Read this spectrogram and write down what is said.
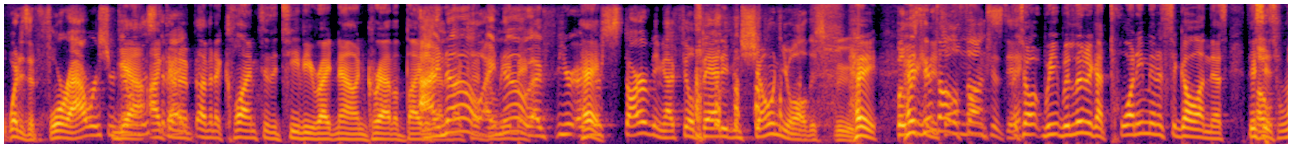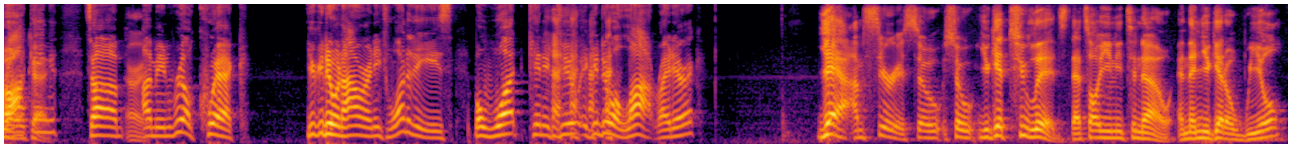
what is it? Four hours you're doing yeah, this I'm today? gonna I'm gonna climb through the TV right now and grab a bite. I know, I know. I, you're, hey. you're, starving. I feel bad even showing you all this food. Hey, but hey, listen, here's all, all the functions. So we, we literally got 20 minutes to go on this. This oh, is rocking. Oh, okay. So um, right. I mean, real quick, you can do an hour on each one of these. But what can it do? it can do a lot, right, Eric? Yeah, I'm serious. So so you get two lids. That's all you need to know. And then you get a wheel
